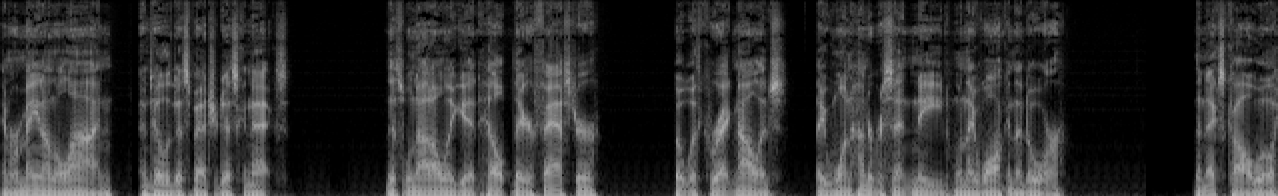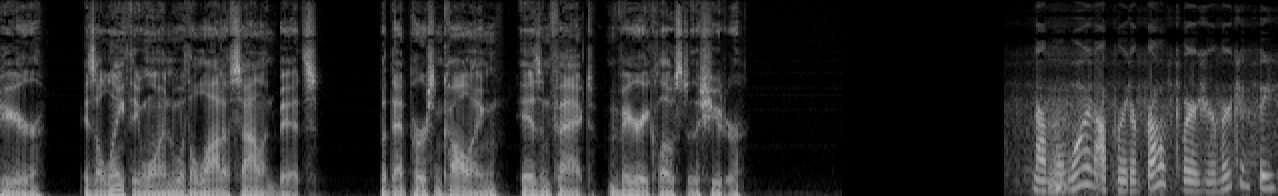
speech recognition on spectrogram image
and remain on the line until the dispatcher disconnects. This will not only get help there faster, but with correct knowledge they 100% need when they walk in the door. The next call we'll hear is a lengthy one with a lot of silent bits, but that person calling is in fact very close to the shooter. 911, Operator Frost, where's your emergency?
